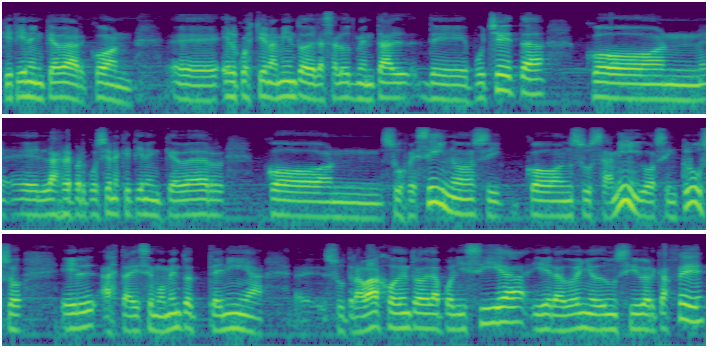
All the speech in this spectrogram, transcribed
que tienen que ver con eh, el cuestionamiento de la salud mental de Pucheta, con eh, las repercusiones que tienen que ver con sus vecinos y con sus amigos incluso. Él hasta ese momento tenía eh, su trabajo dentro de la policía y era dueño de un cibercafé.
